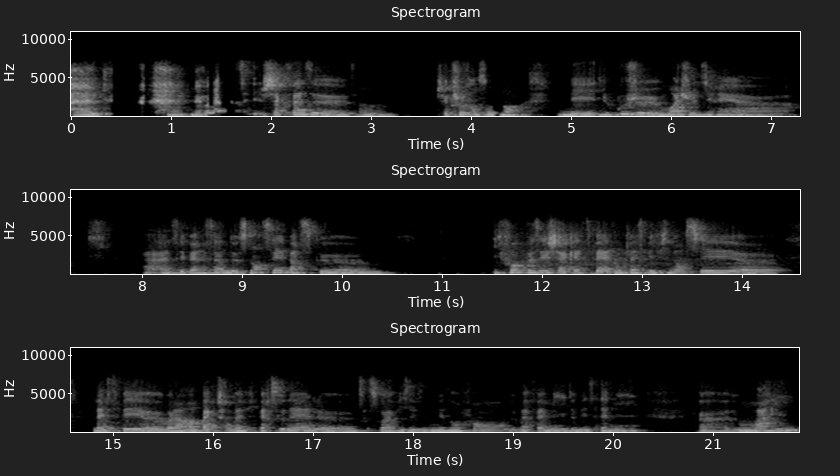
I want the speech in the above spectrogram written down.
Mais voilà, chaque phase, chaque chose en son temps. Mais du coup, je, moi, je dirais à, à, ces personnes de se lancer parce que euh, il faut peser chaque aspect, donc l'aspect financier, euh, l'aspect euh, voilà impact sur ma vie personnelle, que ce soit vis-à-vis de mes enfants, de ma famille, de mes amis, de mon mari.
